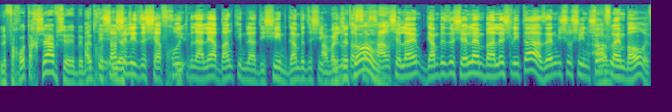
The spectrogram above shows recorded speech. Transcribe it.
לפחות עכשיו, שבאמת... התחושה שלי זה שהפכו את מנהלי הבנקים לאדישים, גם בזה שהגבילו את. השכר שלהם, גם בזה שאין להם בעלי שליטה, אז אין מישהו שינשוף להם בעורף.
